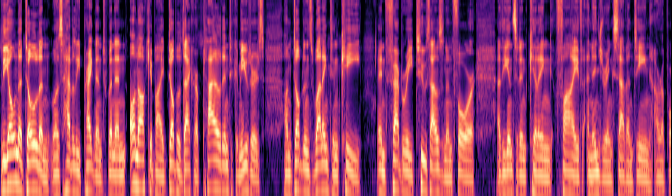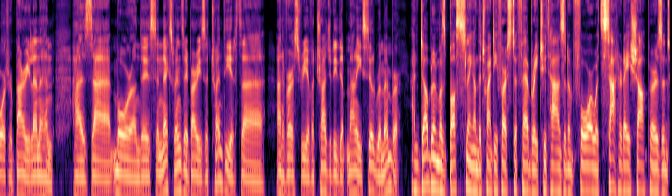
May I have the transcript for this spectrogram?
Leona Dolan was heavily pregnant when an unoccupied double decker ploughed into commuters on Dublin's Wellington Quay in February 2004. Uh, the incident killing five and injuring 17. Our reporter Barry Lenihan has uh, more on this. And next Wednesday, Barry, is the 20th uh, anniversary of a tragedy that many still remember. And Dublin was bustling on the 21st of February 2004 with Saturday shoppers and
